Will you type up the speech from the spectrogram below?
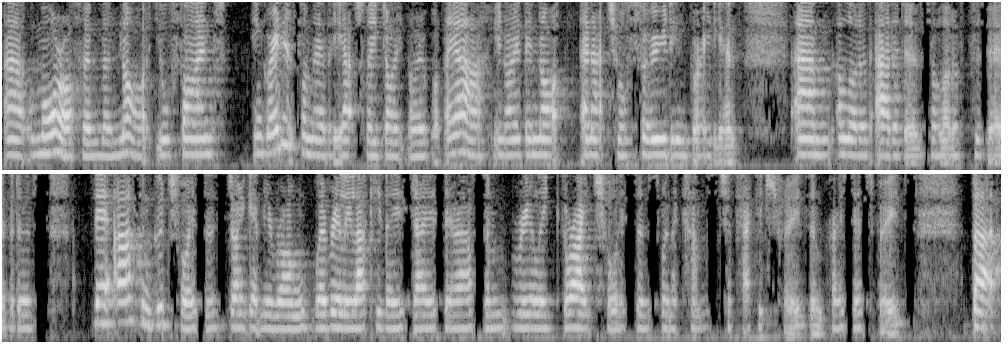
uh, more often than not, you'll find ingredients on there that you actually don't know what they are. You know, they're not an actual food ingredient. Um, a lot of additives, a lot of preservatives, there are some good choices, don't get me wrong. We're really lucky these days. There are some really great choices when it comes to packaged foods and processed foods. But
